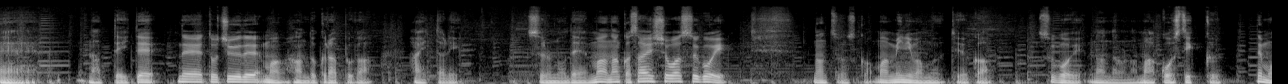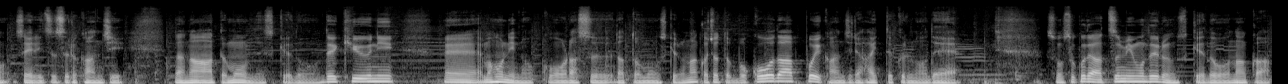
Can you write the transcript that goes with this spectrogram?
えーなっていて、で、途中で、まあ、ハンドクラップが入ったりするので、まあ、なんか最初はすごい、なんつうんですか、まあ、ミニマムっていうか、すごい、なんだろうな、まあ、アコースティックでも成立する感じだなと思うんですけど、で、急に、えーまあ、本人のコーラスだと思うんですけど、なんかちょっとボコーダーっぽい感じで入ってくるので、そう、そこで厚みも出るんですけど、なんか、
